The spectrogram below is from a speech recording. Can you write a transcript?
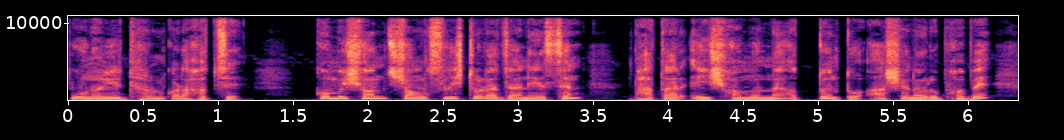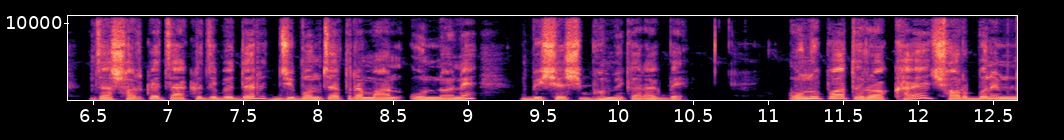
পুনর্নির্ধারণ করা হচ্ছে। কমিশন সংশ্লিষ্টরা জানিয়েছেন, ভাতার এই সমন্বয় অত্যন্ত আশানুরূপ হবে, যা সরকারি চাকরিজীবীদের জীবনযাত্রা মান উন্নয়নে বিশেষ ভূমিকা রাখবে। অনুপাত রক্ষায় সর্বনিম্ন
